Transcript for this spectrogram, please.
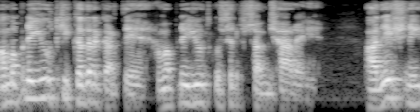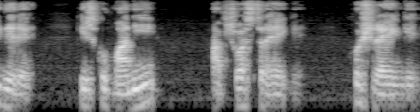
हम अपने यूथ की कदर करते हैं। हम अपने यूथ को सिर्फ़ समझा रहे हैं। आदेश नहीं दे रहे कि इसको मानिए। आप स्वस्थ रहेंगे, खुश रहेंगे।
